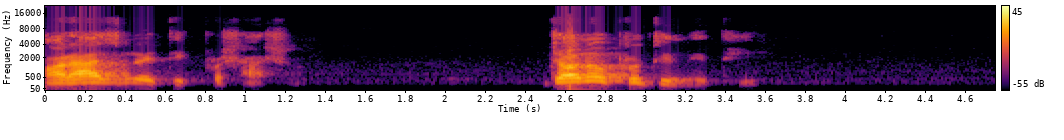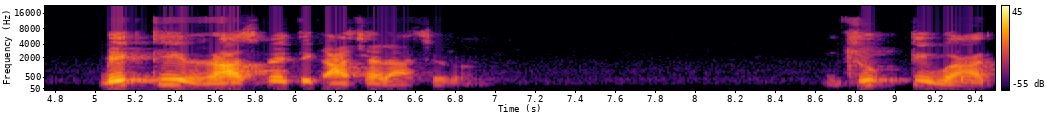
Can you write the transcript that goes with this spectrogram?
অরাজনৈতিক প্রশাসন, জনপ্রতিনিধি, ব্যক্তির রাজনৈতিক আচার আচরণ, যুক্তিবাদ,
